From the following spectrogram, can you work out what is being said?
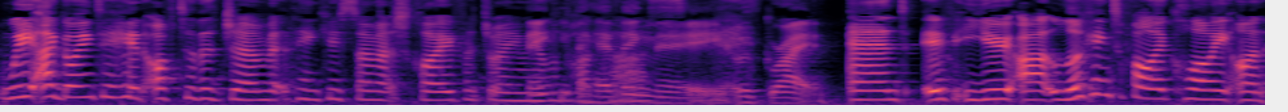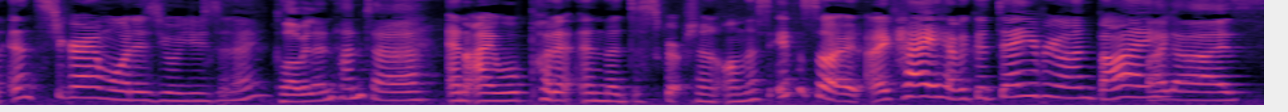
we are going to head off to the gym, but thank you so much, Chloe, for joining me thank on the podcast. Thank you for having me. It was great. And if you are looking to follow Chloe on Instagram, what is your username? Chloe Lynn Hunter. And I will put it in the description on this episode. Okay, have a good day, everyone. Bye. Bye, guys.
